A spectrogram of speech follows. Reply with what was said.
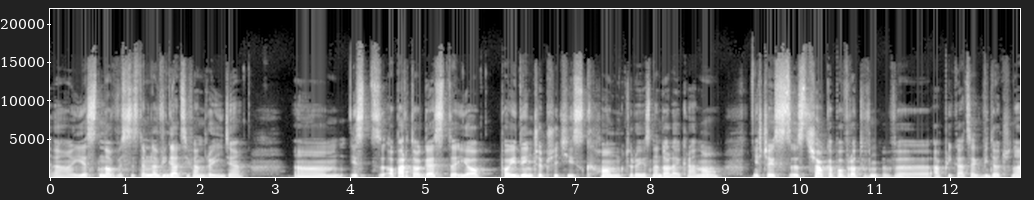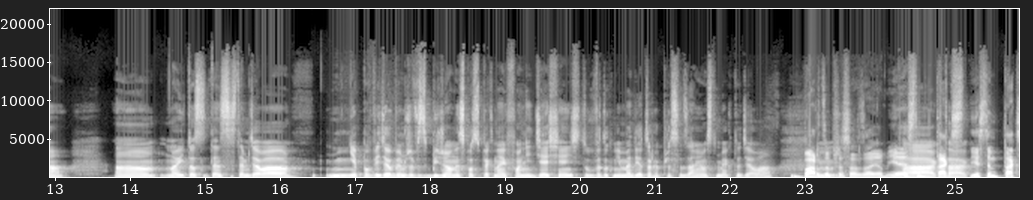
E, jest nowy system nawigacji w Androidzie. Um, jest oparty o gesty i o pojedynczy przycisk Home, który jest na dole ekranu. Jeszcze jest strzałka powrotu w, w aplikacjach widoczna. Um, no i to, ten system działa nie powiedziałbym, że w zbliżony sposób jak na iPhone 10. Tu według mnie media trochę przesadzają z tym, jak to działa. Bardzo mm. przesadzają. Ja tak, jestem, tak, tak. jestem tak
